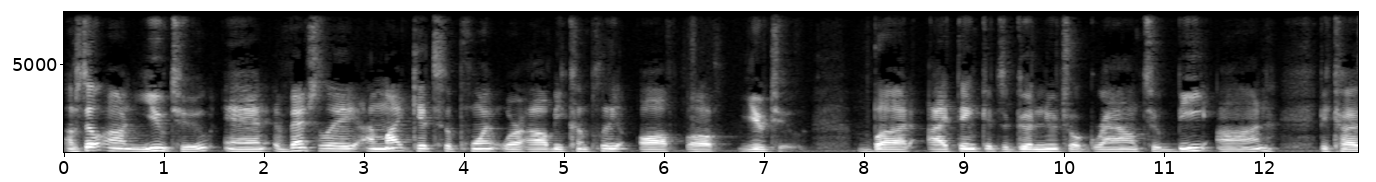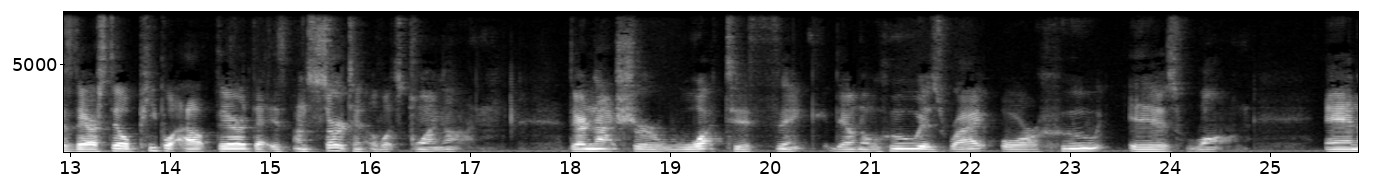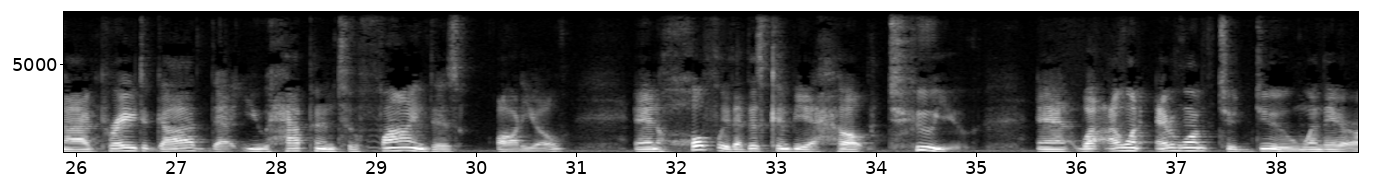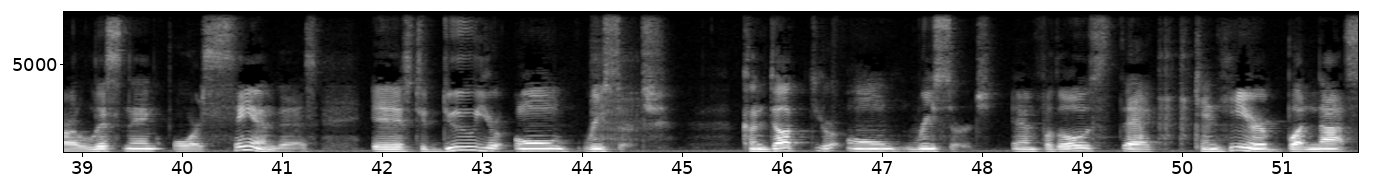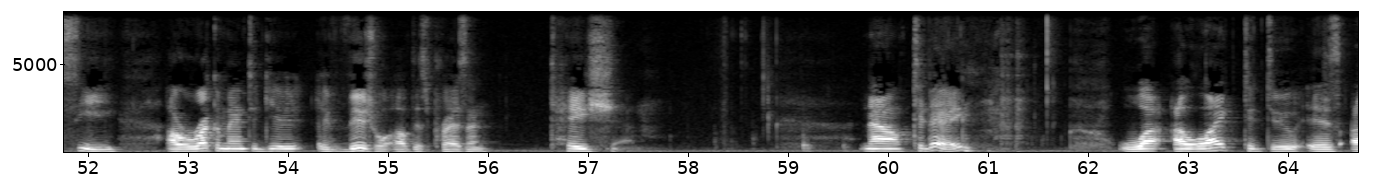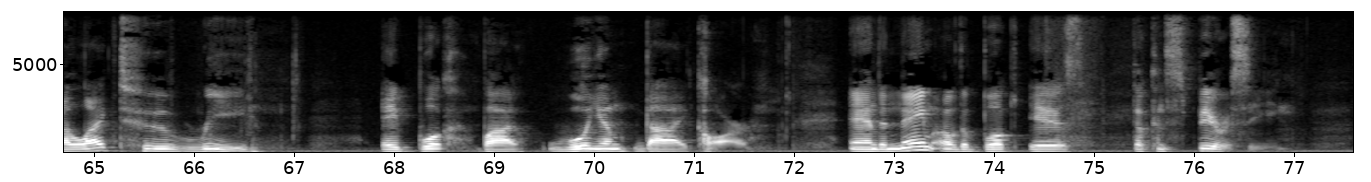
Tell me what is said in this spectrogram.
I'm still on YouTube, and eventually I might get to the point where I'll be completely off of YouTube. But I think it's a good neutral ground to be on because there are still people out there that is uncertain of what's going on. They're not sure what to think. They don't know who is right or who is wrong. And I pray to God that you happen to find this audio and hopefully that this can be a help to you. And what I want everyone to do when they are listening or seeing this is to do your own research. Conduct your own research. And for those that can hear but not see, I recommend to give a visual of this presentation. Now, today, what I like to do is I like to read a book by William Guy Carr. And the name of the book is The Conspiracy.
